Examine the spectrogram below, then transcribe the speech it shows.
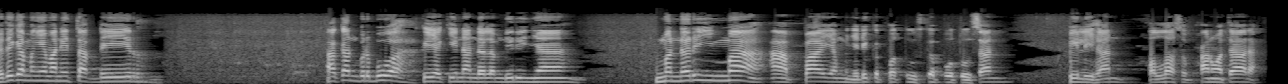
Ketika mengimani takdir akan berbuah keyakinan dalam dirinya menerima apa yang menjadi keputus keputusan pilihan Allah Subhanahu wa taala.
